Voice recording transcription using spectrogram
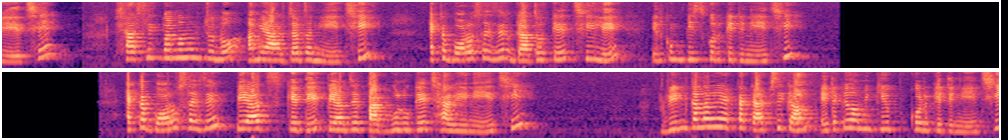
গিয়েছে। শাসলিক বানানোর জন্য আমি আর যা যা নিয়েছি, একটা বড় সাইজের গাজরকে ছিলে এরকম পিস করে কেটে নিয়েছি। একটা বড় সাইজের পেঁয়াজ কেটে পেঁয়াজের পাটগুলোকে ছাড়িয়ে নিয়েছি। গ্রিন কালারের একটা ক্যাপসিকাম এটাকেও আমি কিউব করে কেটে নিয়েছি।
